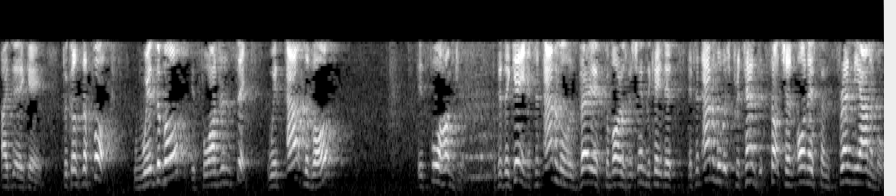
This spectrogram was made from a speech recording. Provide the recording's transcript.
idea again. Because the fox with the ball is 406. Without the ball is 400. Because again, it's an animal, there's various Gemaras which indicate this, it's an animal which pretends it's such an honest and friendly animal,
